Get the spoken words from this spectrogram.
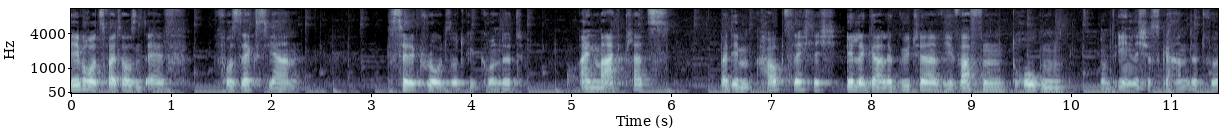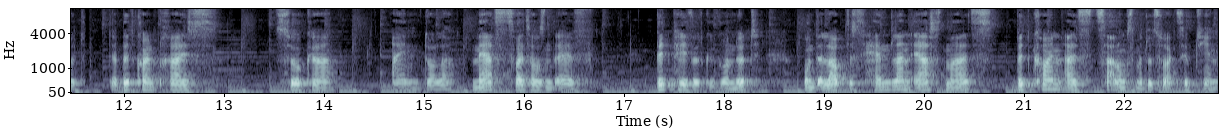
Februar 2011, vor sechs Jahren. Silk Road wird gegründet. Ein Marktplatz, bei dem hauptsächlich illegale Güter wie Waffen, Drogen und ähnliches gehandelt wird. Der Bitcoin-Preis circa 1 Dollar. März 2011. BitPay wird gegründet und erlaubt es Händlern erstmals, Bitcoin als Zahlungsmittel zu akzeptieren.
